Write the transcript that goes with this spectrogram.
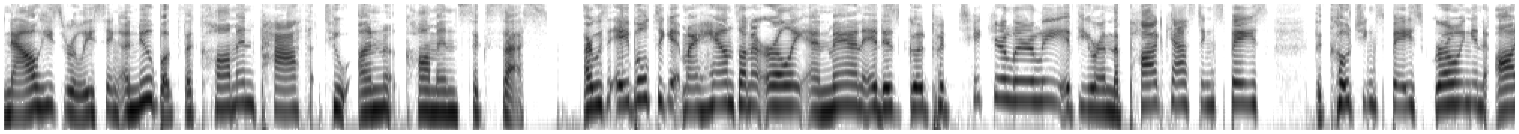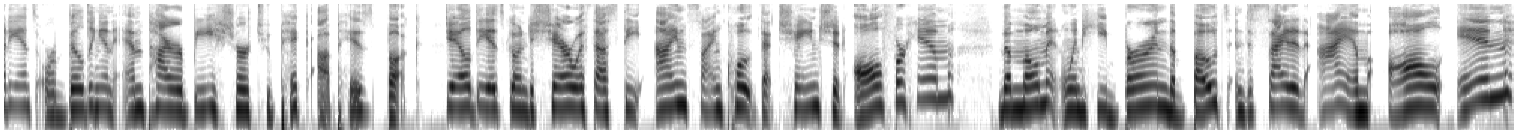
Now he's releasing a new book, The Common Path to Uncommon Success. I was able to get my hands on it early, and man, it is good, particularly if you're in the podcasting space, the coaching space, growing an audience, or building an empire. Be sure to pick up his book. JLD is going to share with us the Einstein quote that changed it all for him, the moment when he burned the boats and decided, I am all in.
